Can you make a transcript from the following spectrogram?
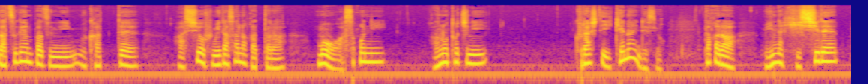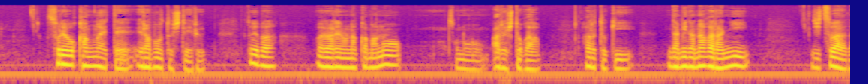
脱原発に向かって足を踏み出さなかったらもうあそこにあの土地に暮らしていけないんですよ。だからみんな必死でそれを考えて選ぼうとしている。例えば我々の仲間のそのある人がある時涙ながらに実は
